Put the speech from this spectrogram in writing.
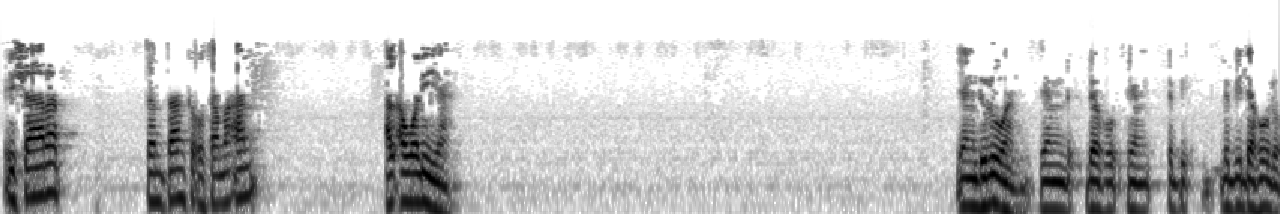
Isyarat tentang keutamaan al-awwaliyah. Yang duluan, yang dahulu, yang lebih lebih dahulu.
